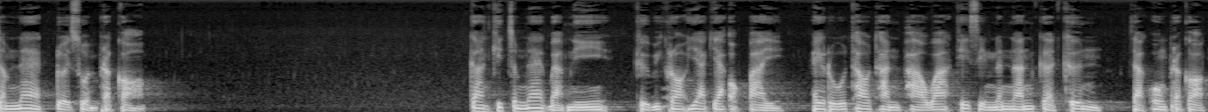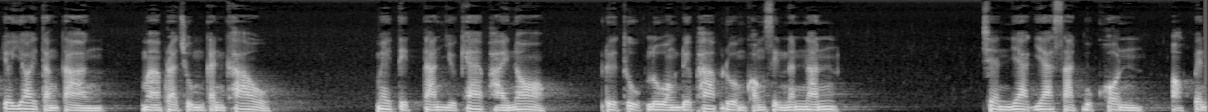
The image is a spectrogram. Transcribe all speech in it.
จำแนกโดยส่วนประกอบ การคิดจำแนกแบบนี้คือวิเคราะห์แยกแยะออกไป ให้รู้เท่าทันภาวะที่สิ่งนั้น ๆ เกิดขึ้นจากองค์ประกอบย่อยๆ ต่างๆ มาประชุมกันเข้า ไม่ติดตันอยู่แค่ภายนอก หรือถูกลวงด้วยภาพรวมของสิ่งนั้นๆ เช่นแยกแยะสัตว์บุคคลออกเป็น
